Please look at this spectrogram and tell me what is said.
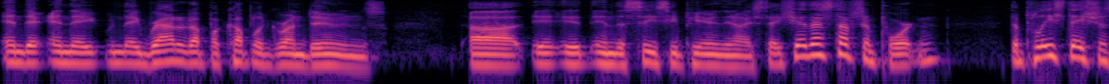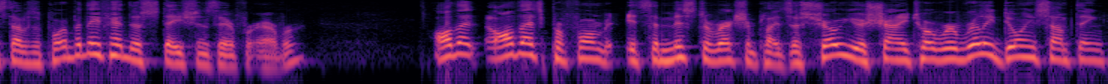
and they and they they rounded up a couple of grundoons uh, in, in, the CCP in the United States. Yeah, that stuff's important. The police station stuff is important, but they've had those stations there forever. All that all that's performed. It's a misdirection play. To show you a shiny toy. We're really doing something.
